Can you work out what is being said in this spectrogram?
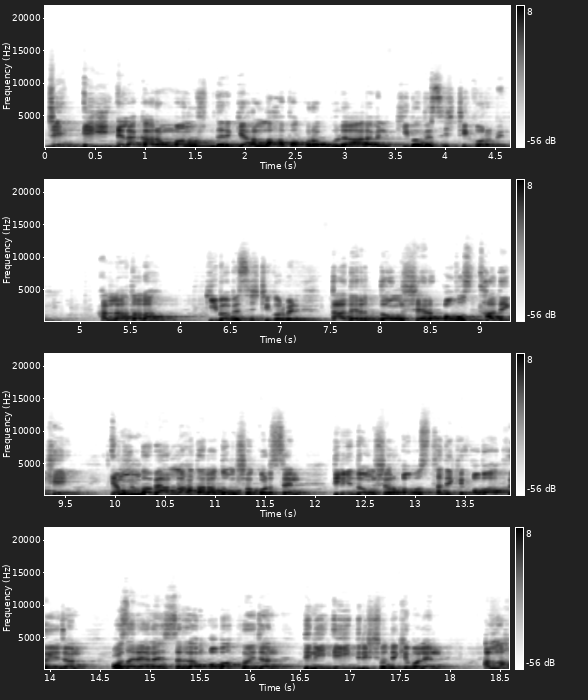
যে এই এলাকার মানুষদেরকে আল্লাহ পাক রব্বুল আলমিন কীভাবে সৃষ্টি করবেন? আল্লাহ তালা কিভাবে সৃষ্টি করবেন তাদের ধ্বংসের অবস্থা দেখে এমনভাবে আল্লাহ তালা ধ্বংস করছেন তিনি ধ্বংসের অবস্থা দেখে অবাক হয়ে যান ওজারি আলাইসাল্লাম অবাক হয়ে যান তিনি এই দৃশ্য দেখে বলেন আল্লাহ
